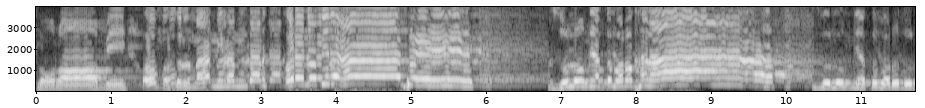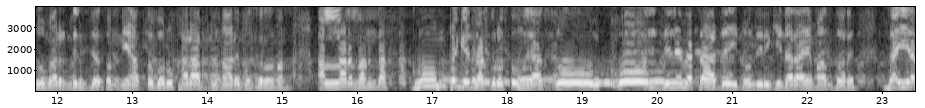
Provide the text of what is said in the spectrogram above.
ترابی او مسلمان ایماندار اور نبیر জুলুম এত বড় খারাপ, জুলুম এত বড় জুলুম আর নির্যাতন এত বড় খারাপ গুনারে মুসলমান। আল্লাহর বান্দা ঘুম থেকে জাগ্রত হয়ে দূর, ওই জেলে বেটা যেই নদীর কিনারায় মাছ ধরে, যাইয়া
